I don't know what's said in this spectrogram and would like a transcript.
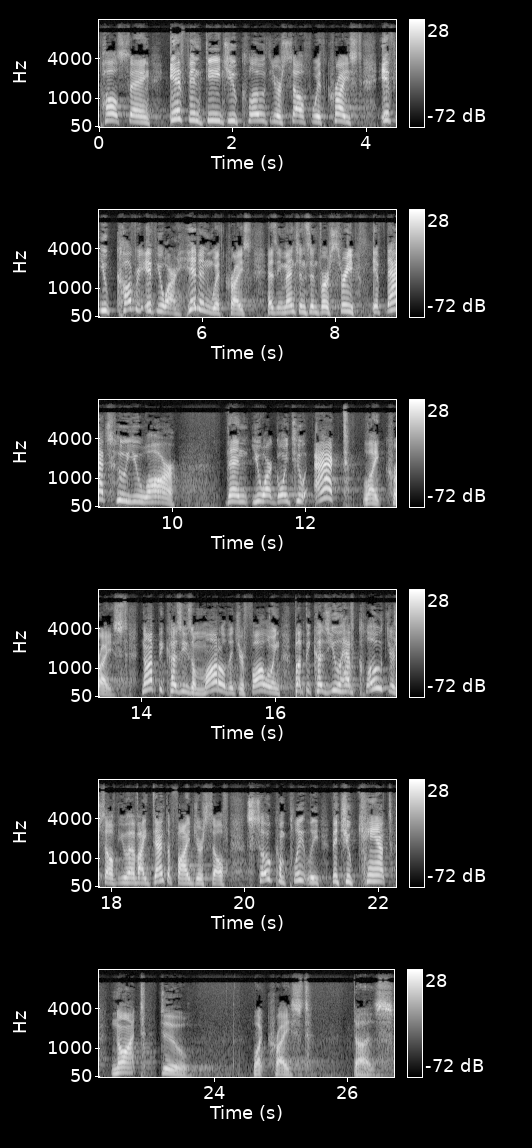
Paul's saying, if indeed you clothe yourself with Christ, if you cover, if you are hidden with Christ, as he mentions in verse 3, if that's who you are, then you are going to act like Christ. Not because he's a model that you're following, but because you have clothed yourself, you have identified yourself so completely that you can't not do what Christ does.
